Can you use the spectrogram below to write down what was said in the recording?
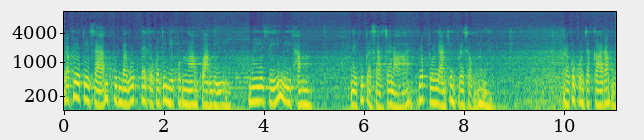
ประเภทที่สามคุณดาวุฒิได้แก่คนที่มีคุณงามความดี มีศีลมีธรรมในพุทธศาสนา ยกตัวอย่างเช่นประสงค์นี่เราก็ควรจะการรับบู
